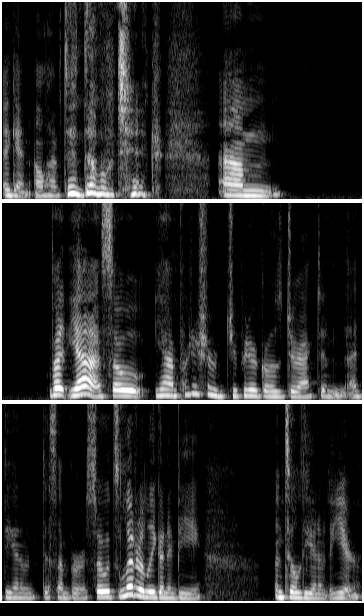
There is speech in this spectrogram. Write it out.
again i'll have to double check. Um but yeah so yeah i'm pretty sure jupiter goes direct in at the end of december. So it's literally going to be until the end of the year.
